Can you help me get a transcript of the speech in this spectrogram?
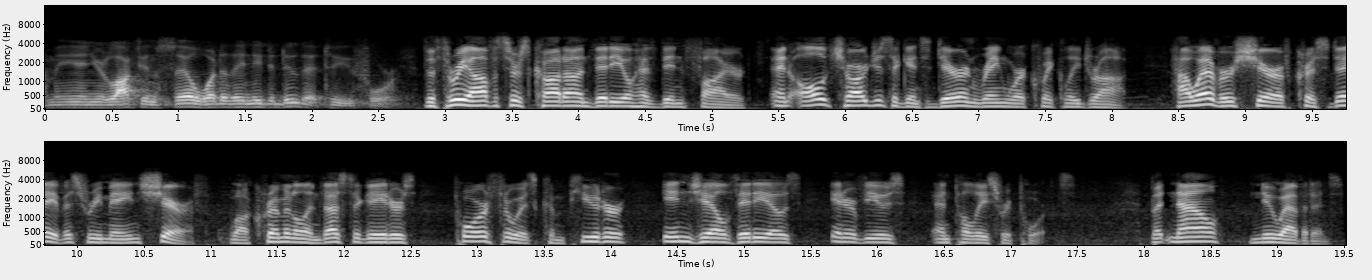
I mean, and you're locked in a cell, what do they need to do that to you for? The three officers caught on video have been fired, and all charges against Darren Ring were quickly dropped. However, Sheriff Chris Davis remains sheriff, while criminal investigators pour through his computer, in jail videos, interviews, and police reports. But now, new evidence.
